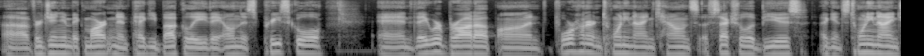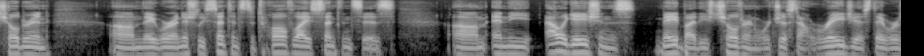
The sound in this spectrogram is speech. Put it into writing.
uh, Virginia McMartin and Peggy Buckley. They own this preschool, and they were brought up on 429 counts of sexual abuse against 29 children. Um, they were initially sentenced to 12 life sentences, um, and the allegations made by these children were just outrageous. They were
